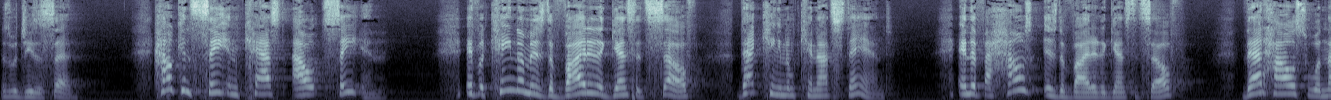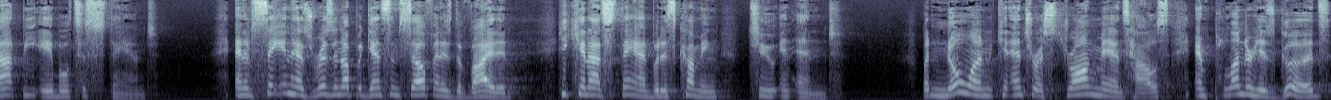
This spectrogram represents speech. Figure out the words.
This is what Jesus said. How can Satan cast out Satan? If a kingdom is divided against itself, that kingdom cannot stand. And if a house is divided against itself, that house will not be able to stand. And if Satan has risen up against himself and is divided, he cannot stand, but is coming to an end. But no one can enter a strong man's house and plunder his goods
